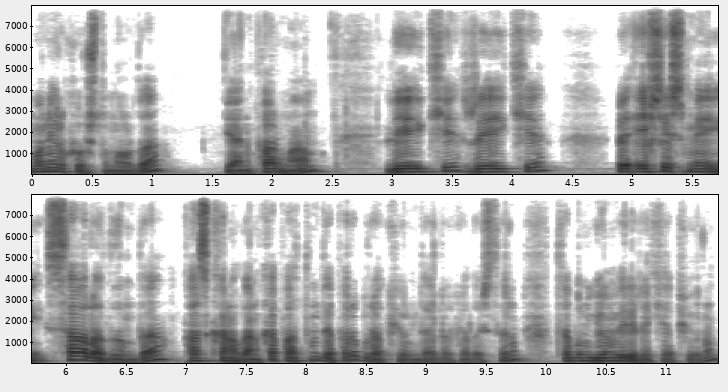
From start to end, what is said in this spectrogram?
Manuel koştum orada. Yani parmağım L2, R2 ve eşleşmeyi sağladığımda pas kanallarını kapattım. Deparı bırakıyorum değerli arkadaşlarım. Tabi bunu yön vererek yapıyorum.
